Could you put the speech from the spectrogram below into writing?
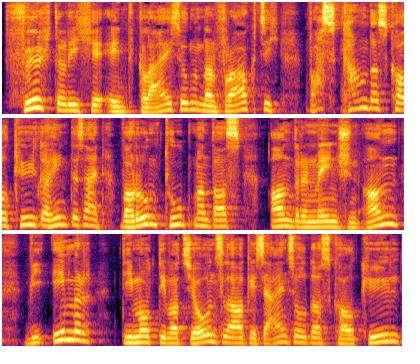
fürchterliche Entgleisungen. Man fragt sich, was kann das Kalkül dahinter sein? Warum tut man das anderen Menschen an? Wie immer die Motivationslage sein soll, das Kalkül,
